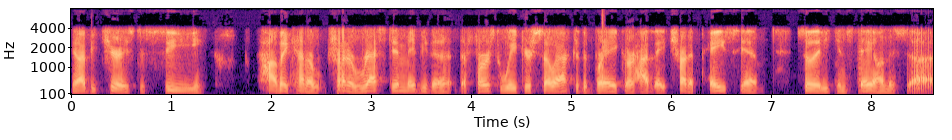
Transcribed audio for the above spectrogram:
you know, I'd be curious to see how they kind of try to rest him maybe the the first week or so after the break, or how they try to pace him so that he can stay on this uh,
